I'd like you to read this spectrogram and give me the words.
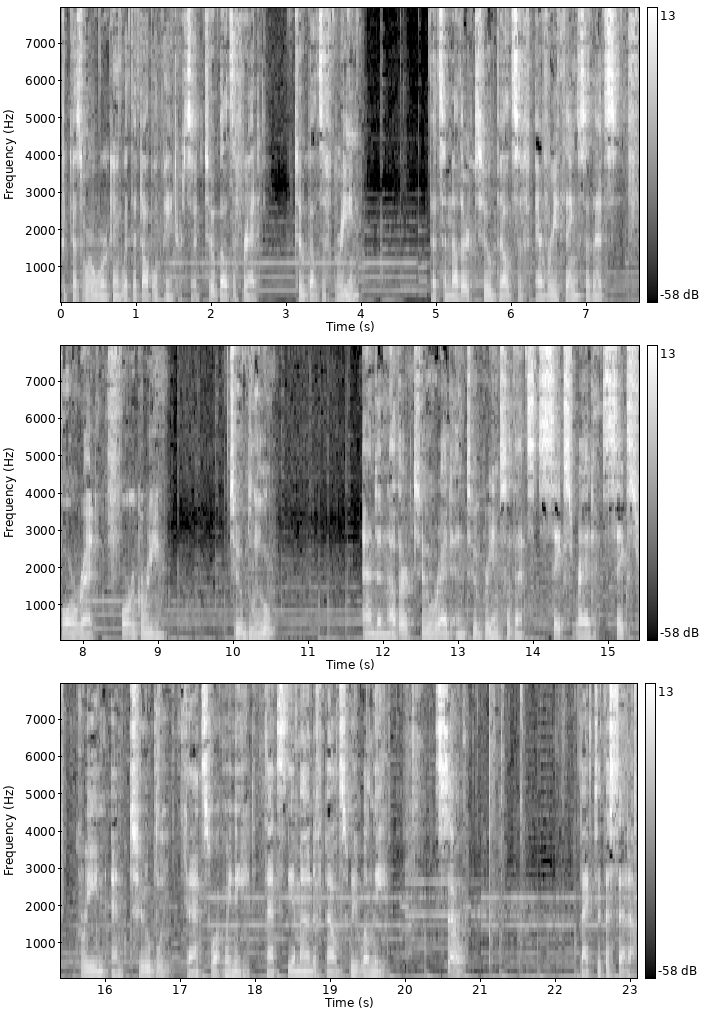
because we're working with a double painter. So two belts of red, two belts of green. That's another two belts of everything, so that's four red, four green, two blue. And another two red and two green, so that's six red, six green, and two blue. That's what we need. That's the amount of belts we will need. So, back to the setup.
